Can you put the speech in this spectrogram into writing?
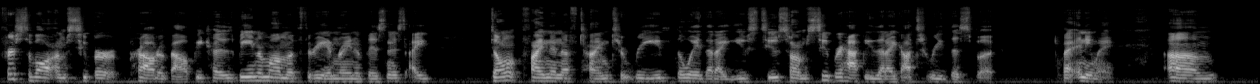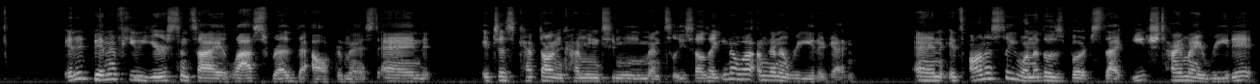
first of all, I'm super proud about because being a mom of three and running a business, I don't find enough time to read the way that I used to. So I'm super happy that I got to read this book. But anyway, um, it had been a few years since I last read The Alchemist, and it just kept on coming to me mentally. So I was like, you know what? I'm going to read it again. And it's honestly one of those books that each time I read it,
